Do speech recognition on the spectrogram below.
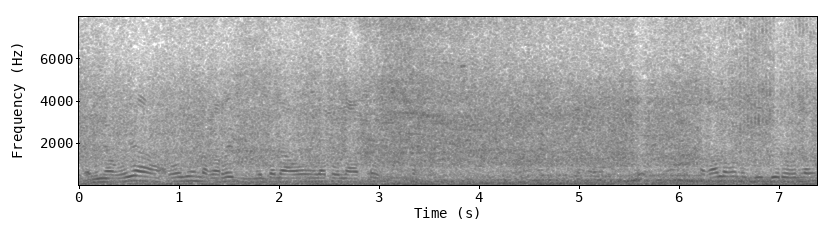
Sabi niya, kuya, ako yung nakarid. May dala akong lato-lato. Akala ko nagbibiro lang.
